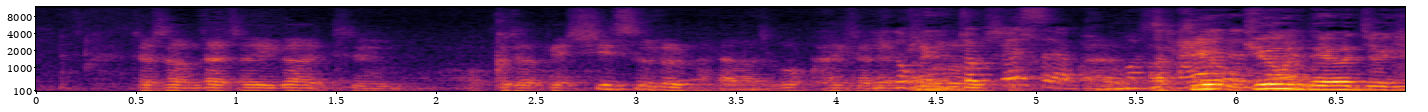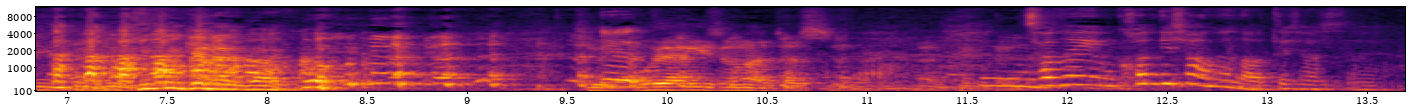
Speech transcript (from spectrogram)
죄송합니다. 저희가 그 엊그저께 시술을 받아가지고 가기 전에 이거 먼저 씻- 뺐어요 네. 고마 아, 귀여, 귀여운데요. 저기 두껍게 난거 같고. 지금 그- 모양이 좀 안 좋습니다. 네, 그, 선생님 컨디션은 어떠셨어요?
